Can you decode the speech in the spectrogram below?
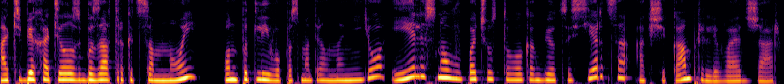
«А тебе хотелось бы завтракать со мной?» Он пытливо посмотрел на нее, и Эля снова почувствовала, как бьется сердце, а к щекам приливает жар.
